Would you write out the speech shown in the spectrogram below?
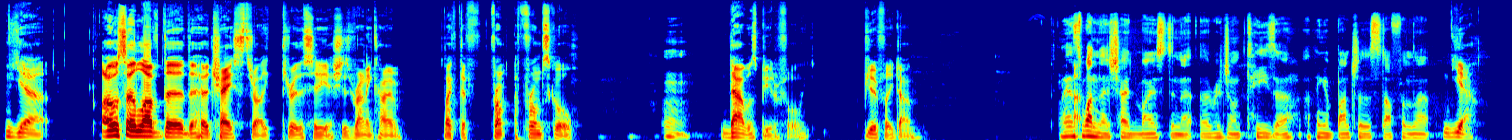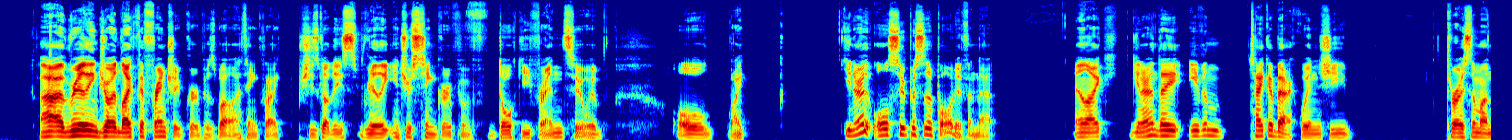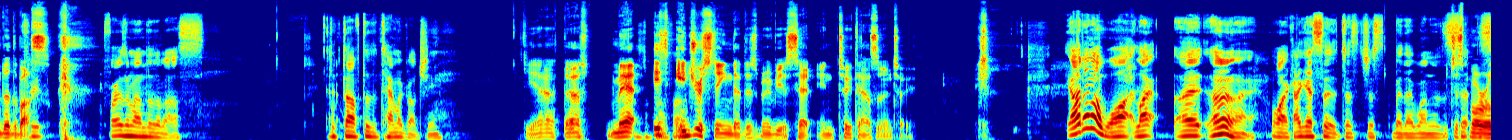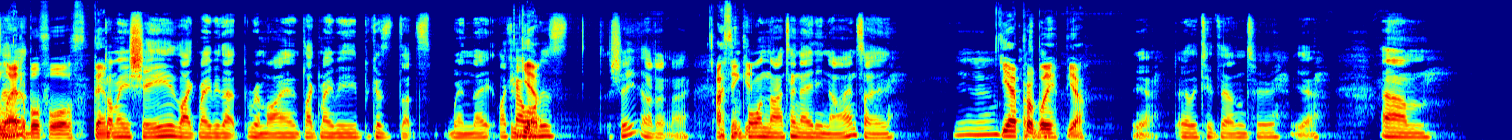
Yeah, I also love the, the her chase through like through the city as she's running home, like the from from school. Mm. That was beautiful, beautifully done. That's one that showed most in the original teaser. I think a bunch of the stuff from that. Yeah. I really enjoyed like the friendship group as well. I think like she's got this really interesting group of dorky friends who are all like you know, all super supportive in that. And like, you know, they even take her back when she throws them under the bus. Throws them under the bus. Looked after the Tamagotchi. Yeah, that's man, it's interesting that this movie is set in 2002. Yeah, I don't know why. Like, I, I don't know. Like, I guess it just just where they wanted to Just set- more relatable for them. Domee Shi like maybe that remind like maybe because that's when they like how Yeah. old is she? I don't know. I think it, born 1989, so yeah, yeah, probably, yeah. yeah, early 2002, yeah. Um,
